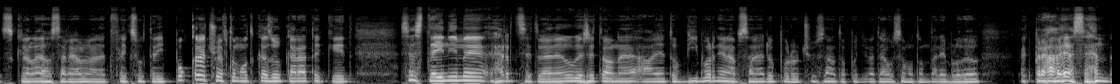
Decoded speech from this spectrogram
skvělého seriálu na Netflixu, který pokračuje v tom odkazu Karate Kid se stejnými herci. To je neuvěřitelné a je to výborně napsané, doporučuji se na to podívat, já už jsem o tom tady mluvil. Tak právě jsem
